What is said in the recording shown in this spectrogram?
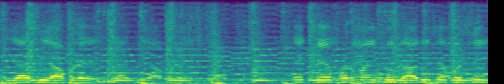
અહીંયાથી આપણે એક બે ફરમાઈશો ગાવી છે પછી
